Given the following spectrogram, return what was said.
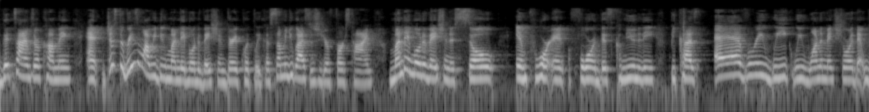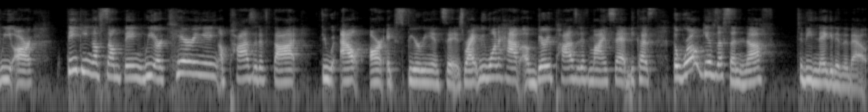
Good times are coming. And just the reason why we do Monday motivation very quickly, because some of you guys, this is your first time. Monday motivation is so important for this community because every week we want to make sure that we are thinking of something, we are carrying a positive thought throughout our experiences, right? We want to have a very positive mindset because the world gives us enough to be negative about.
